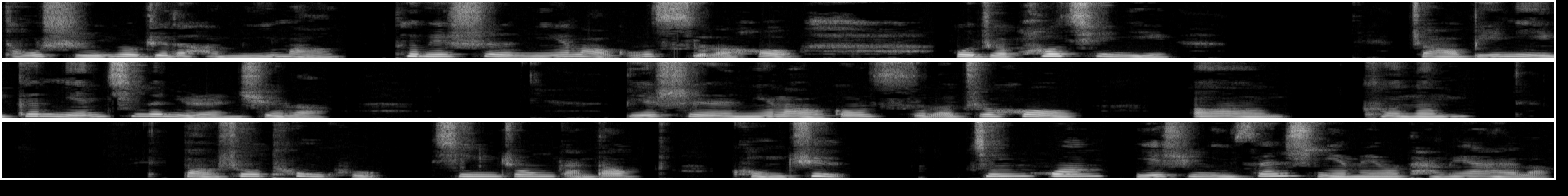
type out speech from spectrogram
同时又觉得很迷茫。特别是你老公死了后，或者抛弃你。找比你更年轻的女人去了，别是你老公死了之后，嗯，可能饱受痛苦，心中感到恐惧、惊慌。也许你三十年没有谈恋爱了，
